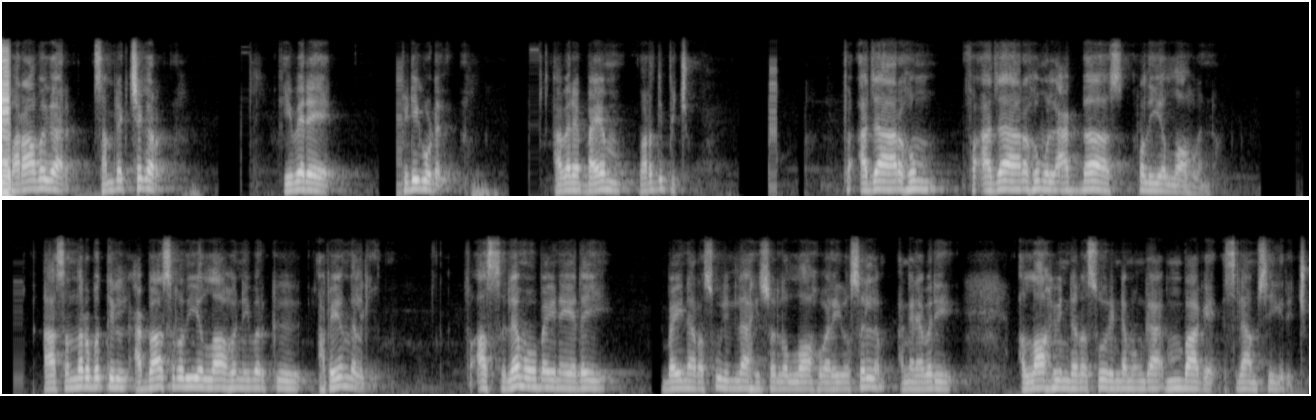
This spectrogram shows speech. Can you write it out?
പറാവുകാർ സംരക്ഷകർ ഇവരെ പിടികൂടൽ അവരെ ഭയം വർദ്ധിപ്പിച്ചു അജാറഹും അജാറഹുമുൽ അബ്ബാസ് റളിയല്ലാഹു അൻഹു. ആ സന്ദർഭത്തിൽ അബ്ബാസ് റതി അള്ളാഹുൻ ഇവർക്ക് അഭയം നൽകി. അസ്ലമോബൈനയതൈ ബൈന റസൂലില്ലാഹി സ്വല്ലാഹു അലൈ വസ്ല്ലം. അങ്ങനെ അവർ അള്ളാഹുവിന്റെ റസൂലിന്റെ മുൻകാ മുമ്പാകെ ഇസ്ലാം സ്വീകരിച്ചു.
